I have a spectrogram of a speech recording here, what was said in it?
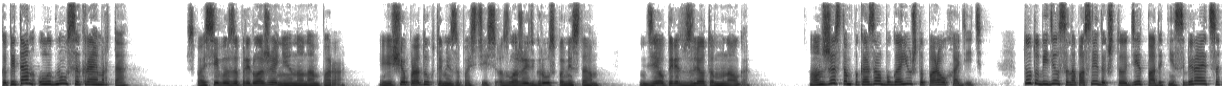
Капитан улыбнулся краем рта. «Спасибо за предложение, но нам пора. Еще продуктами запастись, разложить груз по местам. Дел перед взлетом много». Он жестом показал Бугаю, что пора уходить. Тот убедился напоследок, что дед падать не собирается,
